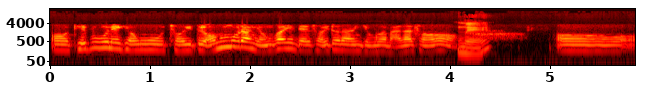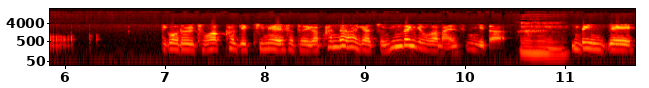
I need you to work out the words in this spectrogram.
어, 대부분의 경우 저희들 업무랑 연관이 돼서 일어나는 경우가 많아서 네, 어, 이거를 정확하게 기내에서 저희가 판단하기가 좀 힘든 경우가 많습니다. 음, 근데 이제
